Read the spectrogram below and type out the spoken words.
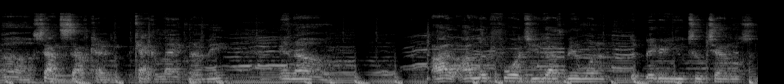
Uh, shout out to South Cack- Cackalack, I mean? And um, I, I look forward to you guys being one of the bigger YouTube channels,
